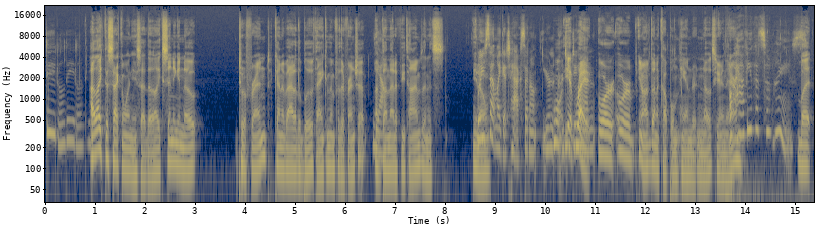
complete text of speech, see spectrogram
Doodle, doodle, doodle. I like the second one you said though, like sending a note to a friend, kind of out of the blue, thanking them for their friendship. Yeah. I've done that a few times, and it's you well, know, you sent like a text. I don't. You're well, do you yeah, right. Or, or you know, I've done a couple handwritten notes here and oh, there, Oh, have you? That's so nice. but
